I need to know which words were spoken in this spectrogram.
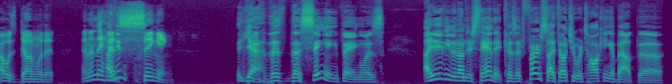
I was done with it. And then they had singing. Yeah, the the singing thing was I didn't even understand it cuz at first I thought you were talking about the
